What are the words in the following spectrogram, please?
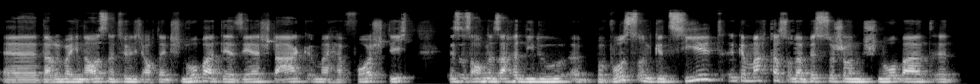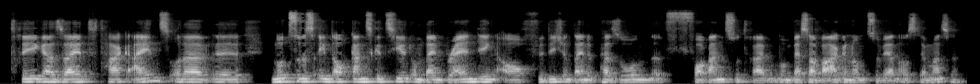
äh, darüber hinaus natürlich auch dein Schnurrbart, der sehr stark immer hervorsticht. Ist es auch eine Sache, die du äh, bewusst und gezielt gemacht hast oder bist du schon Schnurrbartträger seit Tag eins oder äh, nutzt du das eben auch ganz gezielt, um dein Branding auch für dich und deine Person äh, voranzutreiben, um besser wahrgenommen zu werden aus der Masse?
